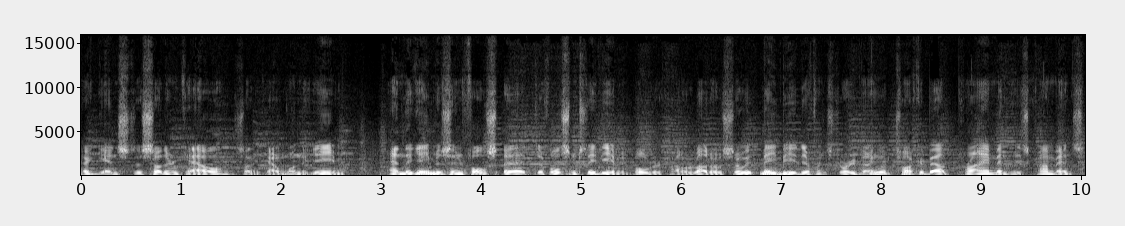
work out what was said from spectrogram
against uh, Southern Cal. Southern Cal won the game. And the game is in Fols- at the Folsom Stadium in Boulder, Colorado. So it may be a different story, but I'm going to talk about Prime and his comments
